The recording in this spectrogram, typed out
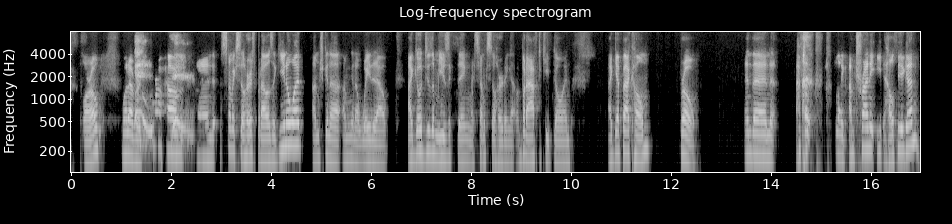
tomorrow, whatever. Comes and stomach still hurts, but I was like, you know what? I'm just gonna I'm gonna wait it out. I go do the music thing. My stomach's still hurting, uh, but I have to keep going. I get back home, bro, and then after, like I'm trying to eat healthy again,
